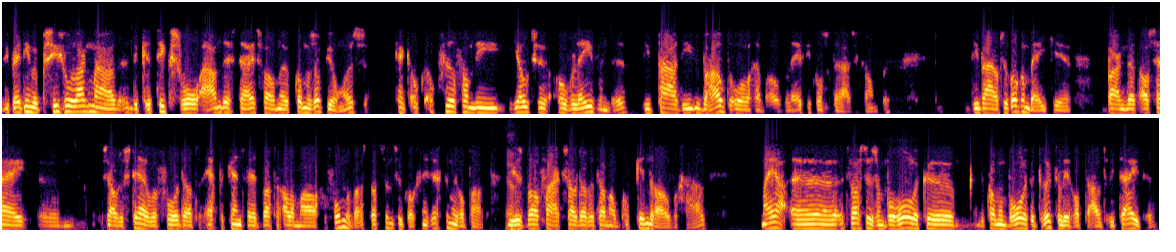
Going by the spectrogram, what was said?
ik weet niet meer precies hoe lang, maar de kritiek zwol aan destijds van uh, kom eens op jongens kijk, ook, ook veel van die Joodse overlevenden, die paar die überhaupt de oorlog hebben overleefd, die concentratiekampen, die waren natuurlijk ook een beetje bang dat als zij um, zouden sterven voordat echt bekend werd wat er allemaal gevonden was, dat ze natuurlijk ook geen rechten meer op hadden. Ja. Nu is het wel vaak zo dat het dan op, op kinderen overgaat. Maar ja, uh, het was dus een behoorlijke, er kwam een behoorlijke druk te liggen op de autoriteiten.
